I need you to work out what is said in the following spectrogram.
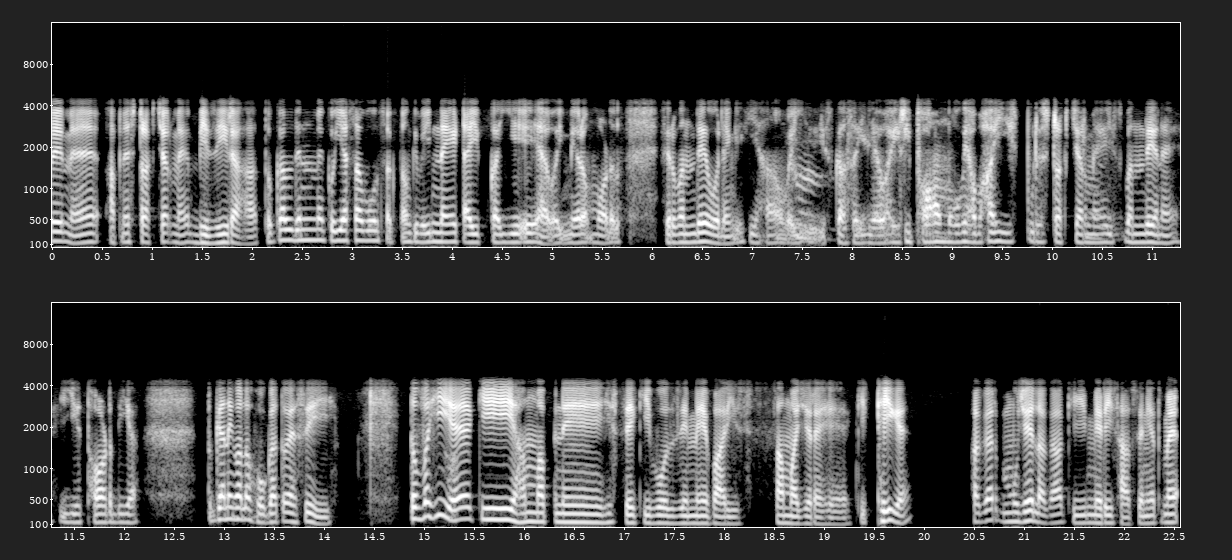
पे मैं अपने स्ट्रक्चर में बिज़ी रहा तो कल दिन में कोई ऐसा बोल सकता हूँ कि भाई नए टाइप का ये है भाई मेरा मॉडल फिर बंदे बोलेंगे कि हाँ भाई हाँ, इसका सही है भाई रिफॉर्म हो गया भाई इस पूरे स्ट्रक्चर में। इस बंदे ने ये थॉट दिया तो कहने वाला हम्म। होगा तो ऐसे ही तो वही है कि हम अपने हिस्से की वो जिम्मेवारी समझ रहे हैं कि ठीक है अगर मुझे लगा कि मेरे हिसाब से नहीं है तो मैं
